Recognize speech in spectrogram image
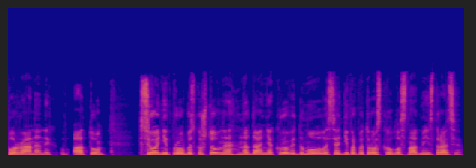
поранених в АТО. Сьогодні про безкоштовне надання крові домовилася Дніпропетровська обласна адміністрація.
